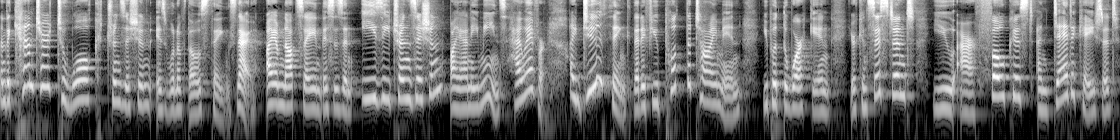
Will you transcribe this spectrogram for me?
And the canter to walk transition is one of those things. Now, I am not saying this is an easy transition by any means. However, I do think that if you put the time in, you put the work in, you're consistent, you are focused and dedicated,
